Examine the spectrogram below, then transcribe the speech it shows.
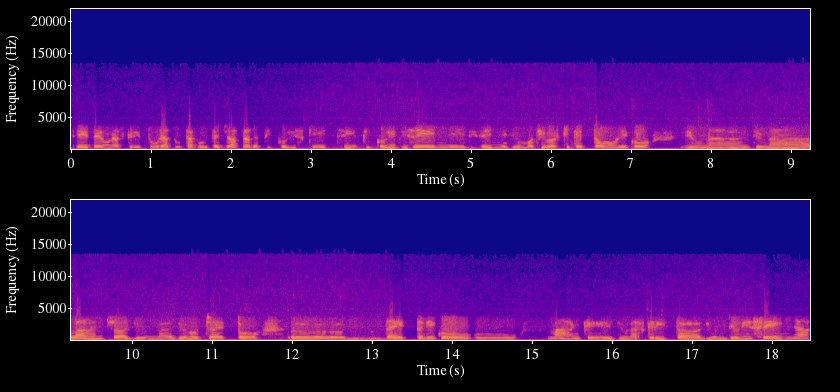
ed è una scrittura tutta punteggiata da piccoli schizzi, piccoli disegni, disegni di un motivo architettonico, di una, di una lancia, di un, di un oggetto eh, etnico. Eh, ma anche di una scritta, di, un, di un'insegna.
